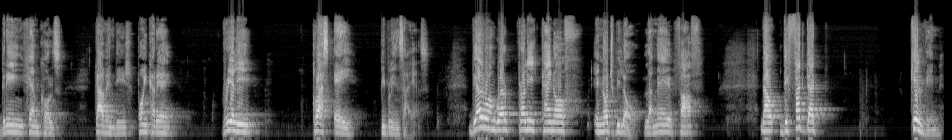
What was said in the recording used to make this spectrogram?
Green, Helmholtz, Cavendish, Poincaré, really class A people in science. The other one were probably kind of a notch below, Lamé, Pfaff. Now, the fact that Kelvin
